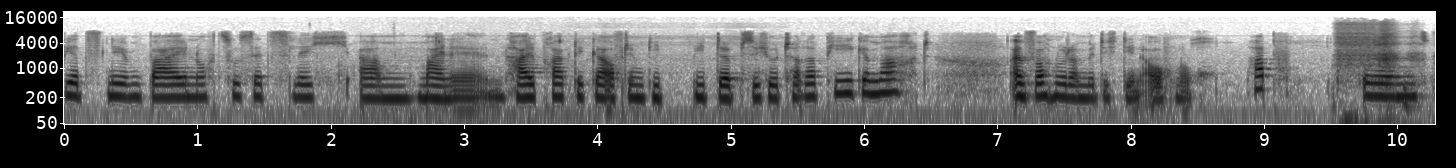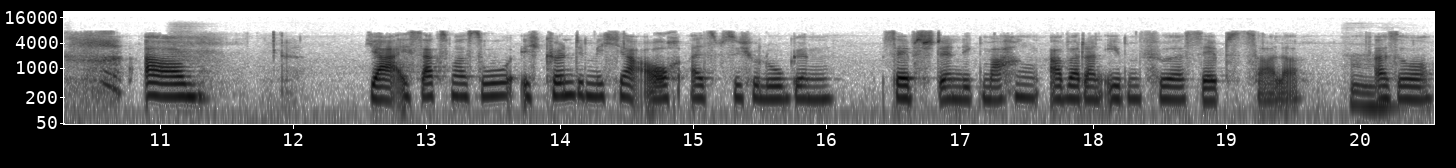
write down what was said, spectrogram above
jetzt nebenbei noch zusätzlich ähm, meinen Heilpraktiker auf dem Gebiet der Psychotherapie gemacht. Einfach nur, damit ich den auch noch habe. Und ähm, ja, ich sag's mal so, ich könnte mich ja auch als Psychologin selbstständig machen, aber dann eben für Selbstzahler. Hm. Also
